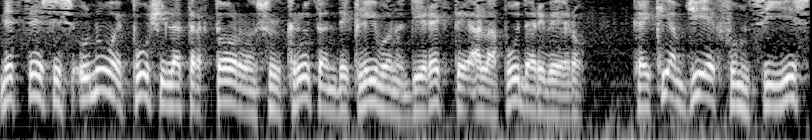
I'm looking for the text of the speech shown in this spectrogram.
Necessis unue pusi la traktoron sur krutan declivon directe al puda rivero kaj kiam ek ekfunkciis,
